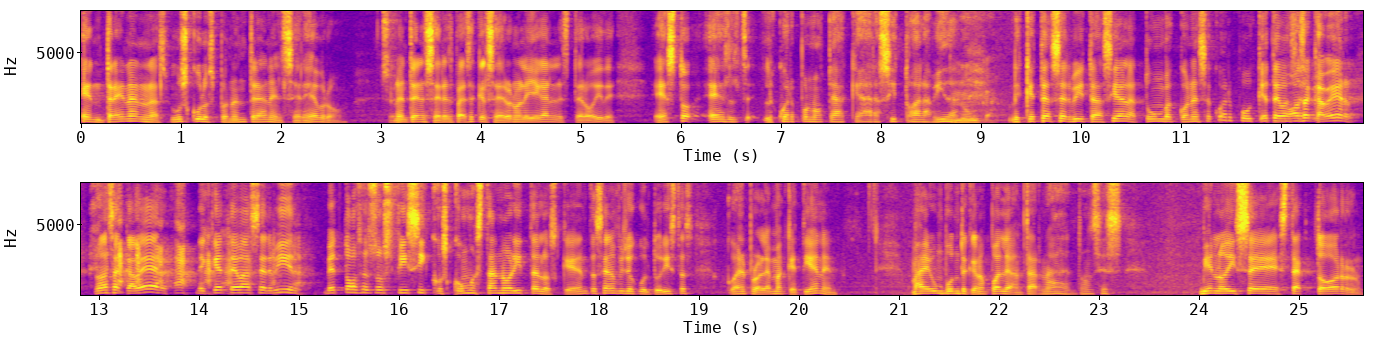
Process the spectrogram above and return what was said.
entrena en los músculos, pero no entrena en el cerebro. Sí. No entiende el cerebro. Parece que el cerebro no le llega en el esteroide. Esto es. El, el cuerpo no te va a quedar así toda la vida. Nunca. ¿De qué te va a servir? Te vas a ir a la tumba con ese cuerpo. ¿Qué te va No a vas a caber. No vas a caber. ¿De qué te va a servir? Ve todos esos físicos, cómo están ahorita los que antes eran fisioculturistas, cuál es el problema que tienen. Va a haber un punto que no puedes levantar nada. Entonces, bien lo dice este actor,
